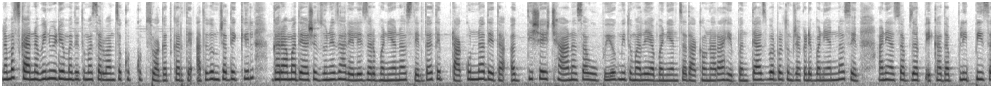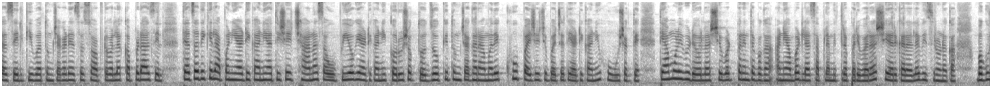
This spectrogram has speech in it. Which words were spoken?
नमस्कार नवीन व्हिडिओमध्ये तुम्हा सर्वांचं खूप खूप स्वागत करते. आता तुमच्या देखील घरामध्ये असे जुने झालेले जर बनियान असतील तर ते टाकून न देता अतिशय छान असा उपयोग मी तुम्हाला या बनियांचा दाखवणार आहे. पण त्याचबरोबर तुमच्याकडे बनियान नसेल आणि असं जर एखादा प्ली पीस असेल किंवा तुमच्याकडे असं सॉफ्टवाला कपडा असेल त्याचा देखील आपण या ठिकाणी अतिशय छान असा उपयोग या ठिकाणी करू शकतो जो की तुमच्या घरामध्ये खूप पैशाची बचत या ठिकाणी होऊ शकते. त्यामुळे व्हिडिओला शेवटपर्यंत बघा आणि आवडल्यास आपल्या मित्रपरिवारात शेअर करायला विसरू नका. बघू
